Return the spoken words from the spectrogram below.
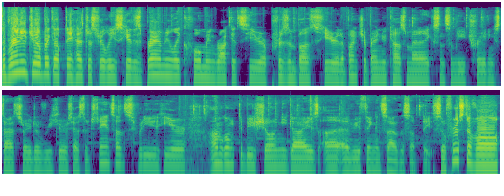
So brand new jailbreak update has just released here. There's brand new like homing rockets here, a prison bus here, and a bunch of brand new cosmetics and some new trading stats right over here. So, so today inside this video here, I'm going to be showing you guys uh, everything inside of this update. So first of all,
